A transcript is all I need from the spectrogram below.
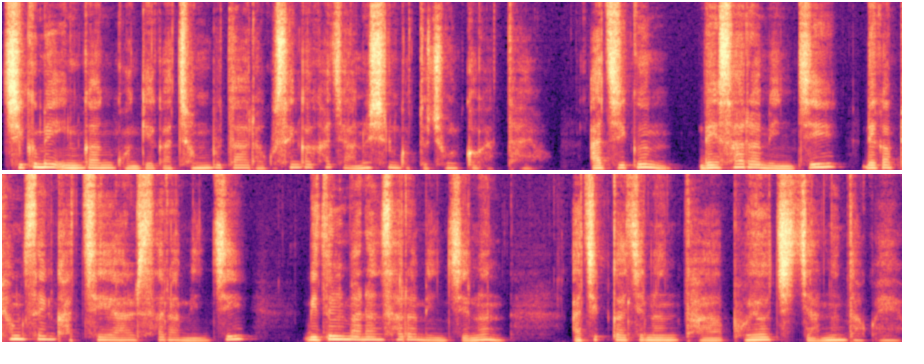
지금의 인간관계가 전부다라고 생각하지 않으시는 것도 좋을 것 같아요. 아직은 내 사람인지 내가 평생 같이 해야 할 사람인지 믿을 만한 사람인지는 아직까지는 다 보여지지 않는다고 해요.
